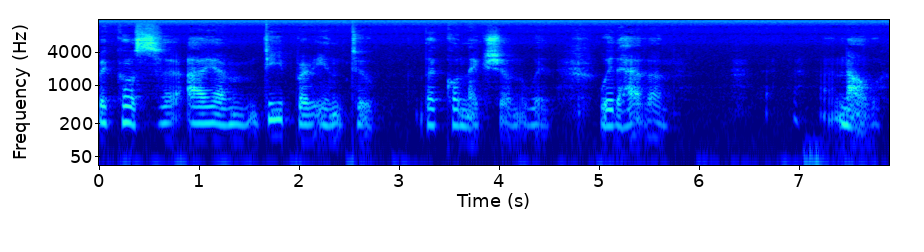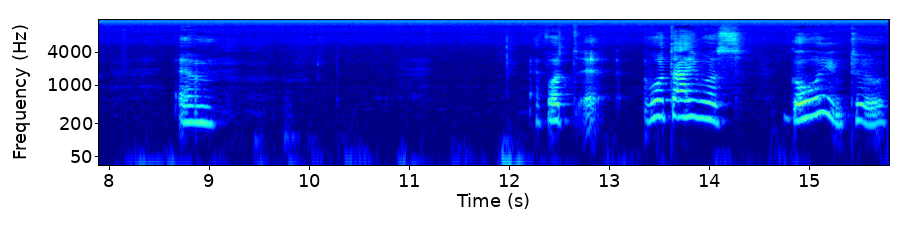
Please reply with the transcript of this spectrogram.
because uh, I am deeper into the connection with with heaven now. Um, what uh, what I was going to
